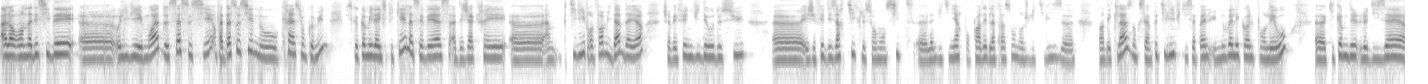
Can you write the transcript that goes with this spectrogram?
Alors, on a décidé, euh, Olivier et moi, de s'associer, enfin d'associer nos créations communes, puisque comme il a expliqué, la CVS a déjà créé un petit livre formidable d'ailleurs. J'avais fait une vidéo dessus euh, et j'ai fait des articles sur mon site euh, La Vitinière pour parler de la façon dont je l'utilise euh, dans des classes. Donc c'est un petit livre qui s'appelle Une nouvelle école pour Léo, qui comme le disait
